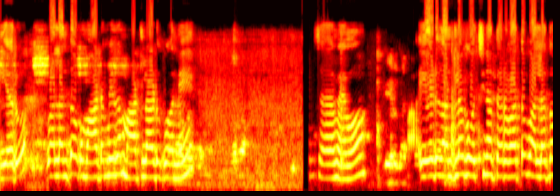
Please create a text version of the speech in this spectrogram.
ఇయ్యరు. వాళ్ళంతా ఒక మాట మీద మాట్లాడుకొని సార్ మేము ఏడు గంటలకు వచ్చిన తర్వాత వాళ్ళతో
